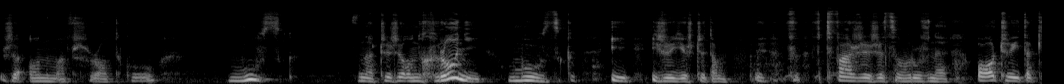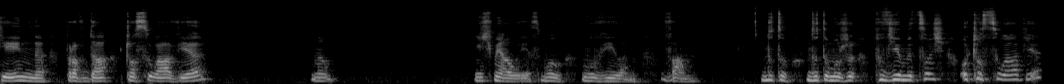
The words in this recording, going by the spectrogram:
że on ma w środku mózg. Znaczy, że on chroni mózg. I, i że jeszcze tam w, w twarzy, że są różne oczy i takie inne, prawda, Czosławie? No, nieśmiały jest, mu, mówiłem wam. No to, no to może powiemy coś o Czosławie?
